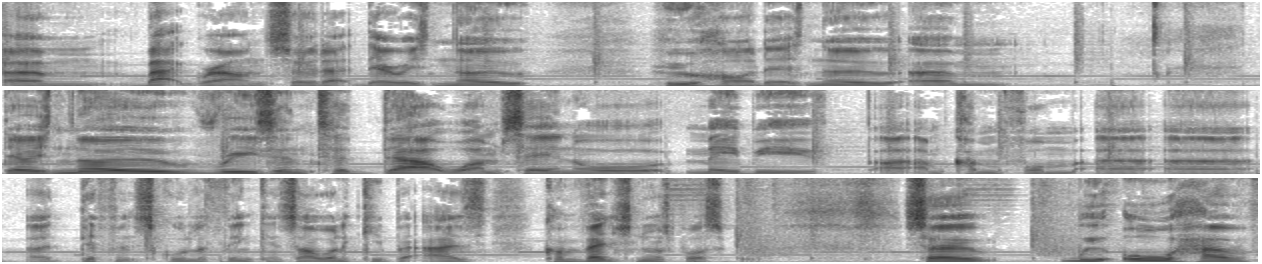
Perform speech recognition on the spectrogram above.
um, background, so that there is no hoo-ha. There's no um, there is no reason to doubt what I'm saying, or maybe I'm coming from a, a, a different school of thinking. So I want to keep it as conventional as possible. So we all have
